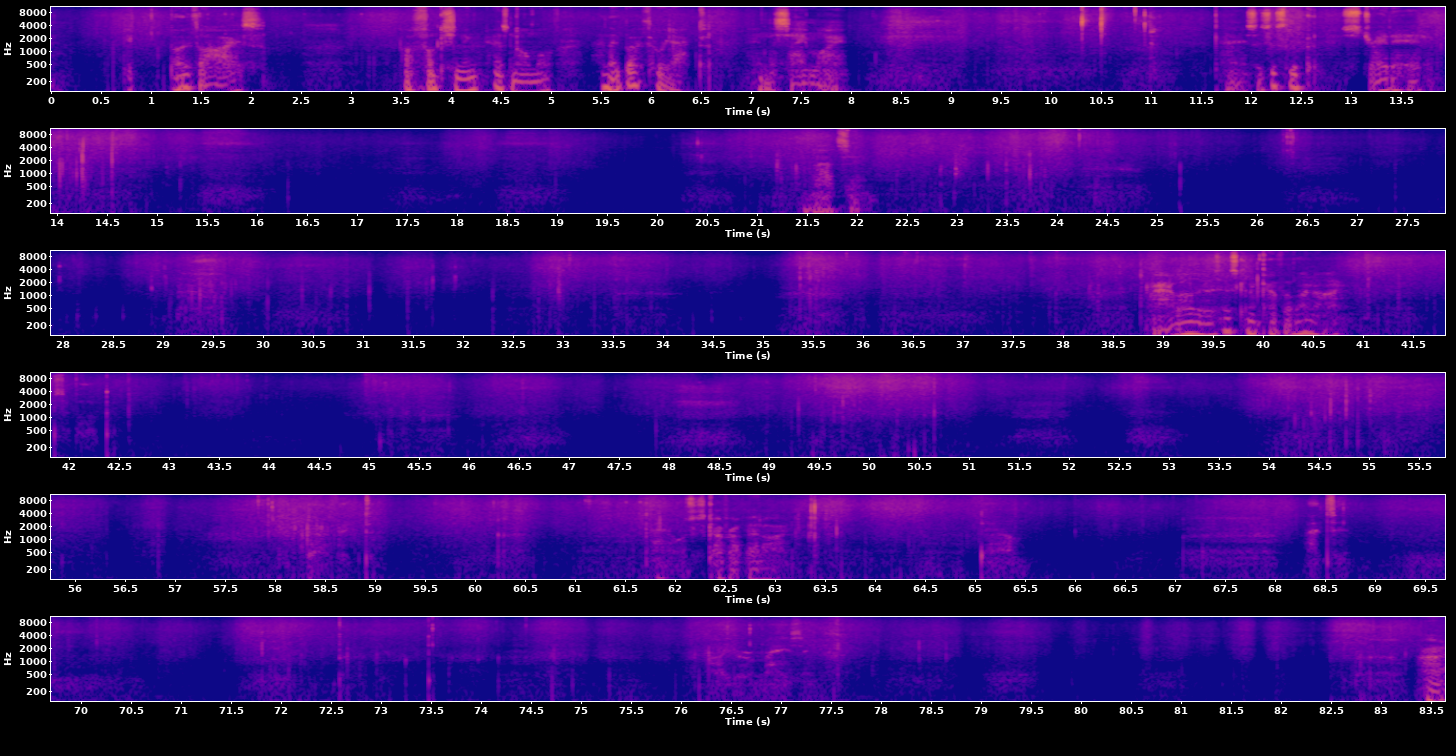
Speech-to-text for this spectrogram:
if both eyes are functioning as normal and they both react in the same way. Okay, so just look straight ahead. That's it. Alright, well, I was just going to cover one eye.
